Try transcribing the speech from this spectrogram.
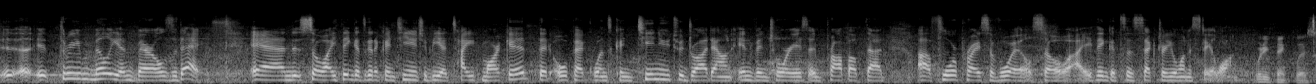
uh, three million barrels a day. And so I think it's going to continue to be a tight market that OPEC wants continue to draw down inventories and prop up that uh, floor price of oil. So I think it's a sector you want to stay long. What do you think, Liz?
